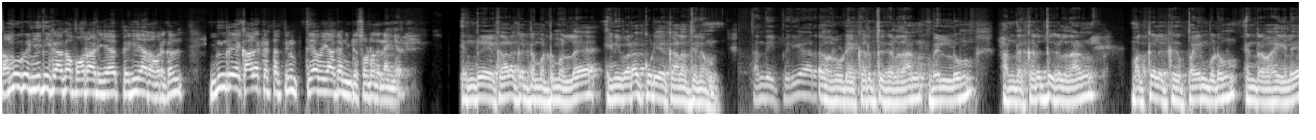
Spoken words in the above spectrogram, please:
சமூக நீதிக்காக போராடிய பெரியார் அவர்கள் இன்றைய காலகட்டத்தின் தேவையாக நீங்க சொல்றது என்னங்க? இன்றைய காலகட்டம் மட்டுமல்ல இனி வரக்கூடிய காலத்திலும் தந்தை பெரியார் அவர்களுடைய கருத்துக்கள் தான் வெல்லும். அந்த கருத்துக்கள் தான் மக்களுக்கு பயன்படும் என்ற வகையிலே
